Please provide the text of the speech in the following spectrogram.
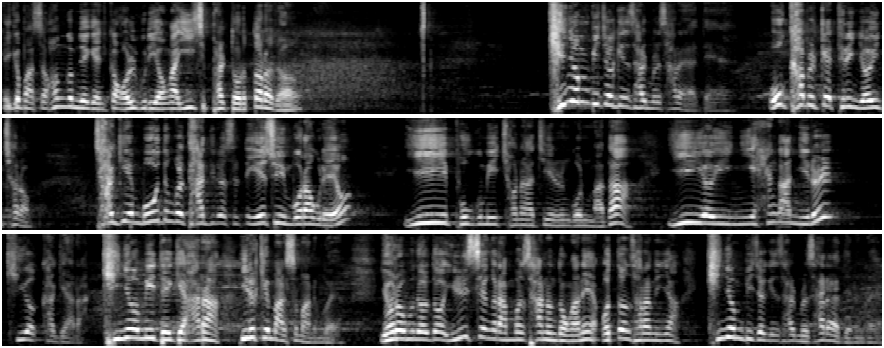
이거 봤어. 헌금 얘기하니까 얼굴이 영하 28도로 떨어져. 기념비적인 삶을 살아야 돼. 옥합을 깨뜨린 여인처럼 자기의 모든 걸 다 드렸을 때 예수님이 뭐라고 그래요? 이 복음이 전하지는 곳마다 이 여인이 행한 일을 기억하게 하라. 기념이 되게 하라. 이렇게 말씀하는 거예요. 여러분들도 일생을 한번 사는 동안에 어떤 사람이냐? 기념비적인 삶을 살아야 되는 거예요.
